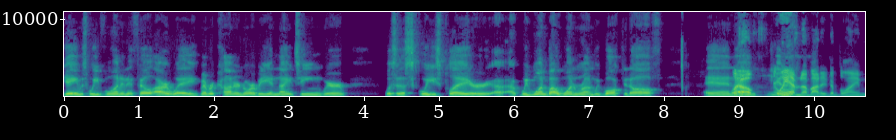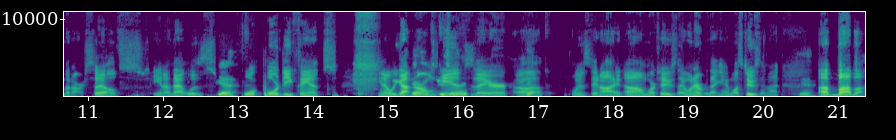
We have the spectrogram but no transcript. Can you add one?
games we've won and it fell our way. Remember Connor Norby in 19, where was it a squeeze play or uh, uh we won by one run? We walked it off. And well, um, we have nobody to blame but ourselves. You know, that was yeah poor, poor defense. You know, we got in our own heads there. Uh, yeah. Wednesday night um, or Tuesday, whenever that game was, Tuesday night. Yeah. Uh, Bubba,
